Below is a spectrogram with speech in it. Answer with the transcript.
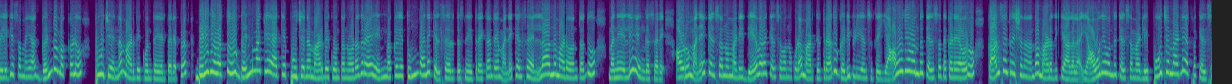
ಬೆಳಿಗ್ಗೆ ಸಮಯ ಗಂಡು ಮಕ್ಕಳು ಪೂಜೆಯನ್ನ ಮಾಡ್ಬೇಕು ಅಂತ ಹೇಳ್ತಾರೆ. ಬೆಳಿಗ್ಗೆ ಹೊತ್ತು ಗಂಡು ಮಕ್ಳು ಯಾಕೆ ಪೂಜೆನ ಮಾಡ್ಬೇಕು ಅಂತ ನೋಡಿದ್ರೆ ಹೆಣ್ಮಕ್ಳಿಗೆ ತುಂಬಾನೇ ಕೆಲಸ ಇರುತ್ತೆ ಸ್ನೇಹಿತರೆ. ಯಾಕಂದ್ರೆ ಮನೆ ಕೆಲಸ ಎಲ್ಲಾನು ಮಾಡುವಂತದ್ದು ಮನೆಯಲ್ಲಿ ಹೆಂಗಸರೆ. ಅವರು ಮನೆ ಕೆಲಸನು ಮಾಡಿ ದೇವರ ಕೆಲಸವನ್ನು ಕೂಡ ಮಾಡ್ತಿರ್ತಾರೆ. ಅದು ಗಡಿಬಿಡಿ ಅನ್ಸುತ್ತೆ. ಯಾವುದೇ ಒಂದು ಕೆಲಸದ ಕಡೆ ಅವರು ಕಾನ್ಸಂಟ್ರೇಷನ್ ಅನ್ನೋದ ಮಾಡೋದಿಕ್ಕೆ ಆಗಲ್ಲ. ಯಾವುದೇ ಒಂದು ಕೆಲಸ ಮಾಡ್ಲಿ, ಪೂಜೆ ಮಾಡ್ಲಿ ಅಥವಾ ಕೆಲಸ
